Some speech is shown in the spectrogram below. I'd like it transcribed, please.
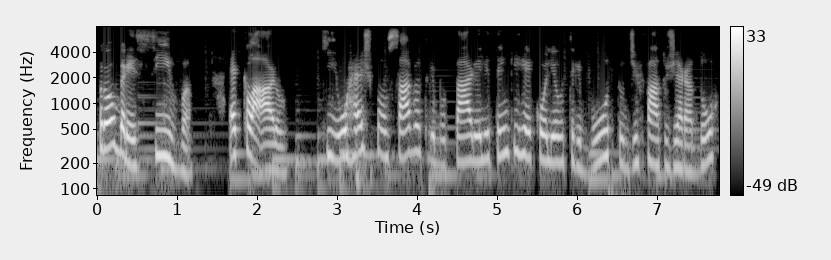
progressiva, é claro que o responsável tributário ele tem que recolher o tributo de fato gerador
